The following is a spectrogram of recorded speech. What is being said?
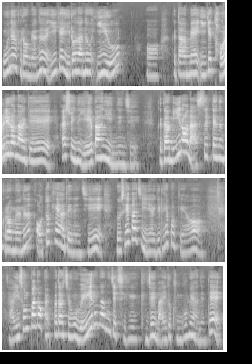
오늘 그러면은 이게 일어나는 이 유, 어, 그 다음에 이게 덜 일어나게 할 수 있는 예방이 있는지, 그 다음에 일어났을 때는 그러면은 어떻게 해야 되는지 요 세 가지 이야기를 해볼게요. 자, 이 손바닥, 발바닥 증후군 왜 일어나는지 지금 굉장히 많이들 궁금해 하는데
